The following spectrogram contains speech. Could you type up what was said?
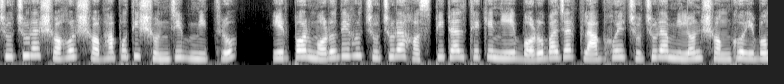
চুচুড়া শহর সভাপতি সঞ্জীব মিত্র এরপর মরদেহ চুচুড়া হসপিটাল থেকে নিয়ে বড়বাজার ক্লাব হয়ে চুচুড়া মিলন সংঘ এবং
